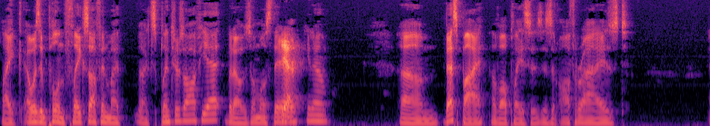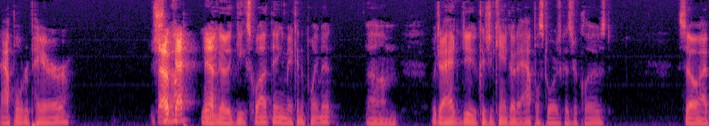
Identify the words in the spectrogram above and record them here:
Like I wasn't pulling flakes off in my like splinters off yet, but I was almost there. Yeah. You know. Um, Best Buy of all places is an authorized Apple repair. Shop. Okay, You, know, yeah. you go to the Geek Squad thing, make an appointment, um, which I had to do because you can't go to Apple stores because they're closed. So I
